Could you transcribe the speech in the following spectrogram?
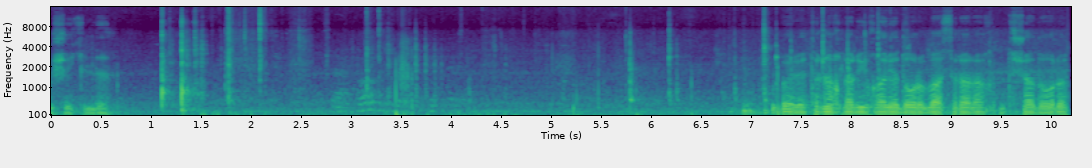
Bu şekilde. Böyle tırnakları yukarıya doğru bastırarak dışa doğru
